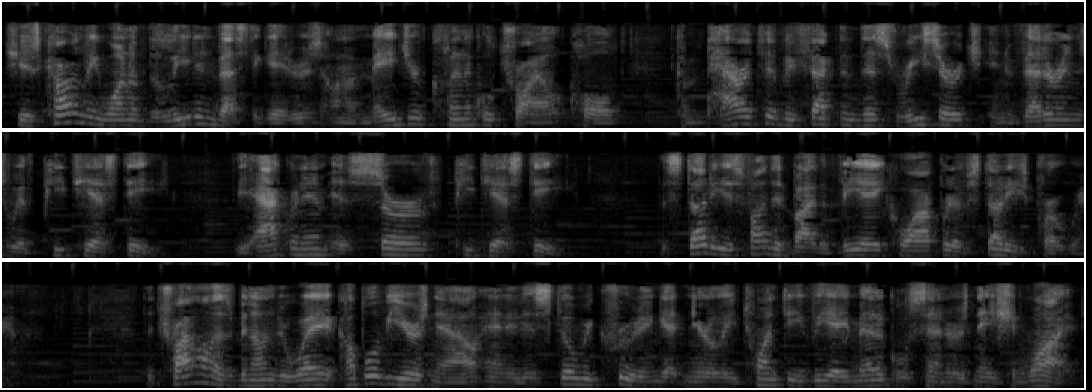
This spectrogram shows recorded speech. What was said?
She is currently one of the lead investigators on a major clinical trial called Comparative Effectiveness Research in Veterans with PTSD. The acronym is CERV PTSD. The study is funded by the VA Cooperative Studies Program. The trial has been underway a couple of years now and it is still recruiting at nearly 20 VA medical centers nationwide.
